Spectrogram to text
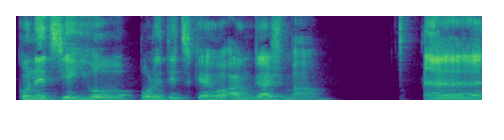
konec jejího politického angažmá. Uh,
